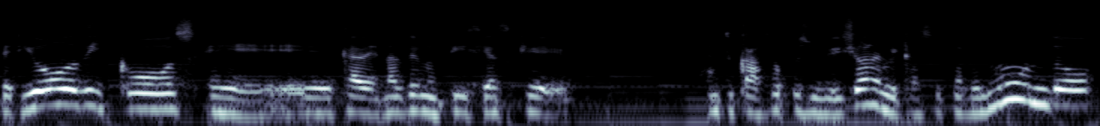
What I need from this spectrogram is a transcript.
periódicos, eh, cadenas de noticias que en tu caso pues Univision, en mi caso Telemundo,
